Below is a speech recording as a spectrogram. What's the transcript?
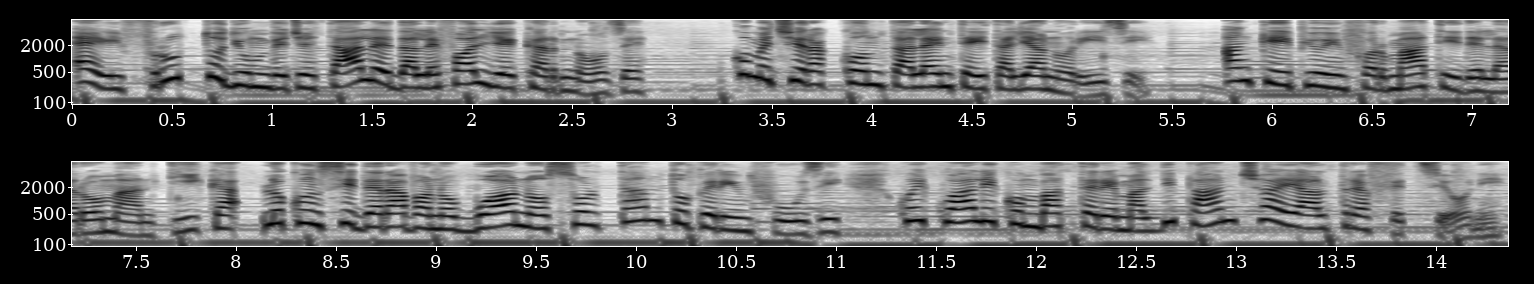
è il frutto di un vegetale dalle foglie carnose, come ci racconta l'ente italiano Risi. Anche i più informati della Roma antica lo consideravano buono soltanto per infusi, coi quali combattere mal di pancia e altre affezioni.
